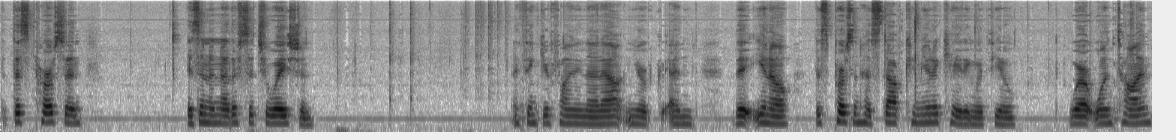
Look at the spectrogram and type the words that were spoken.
that this person is in another situation. I think you're finding that out and you're and that you know this person has stopped communicating with you where at one time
